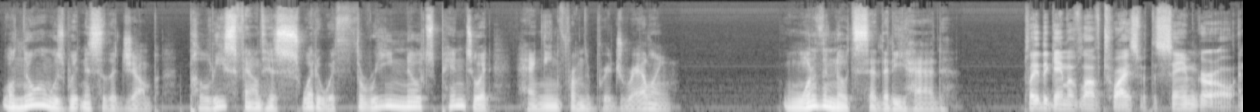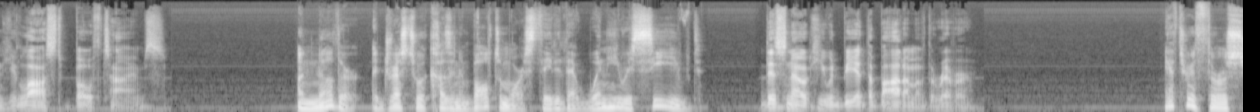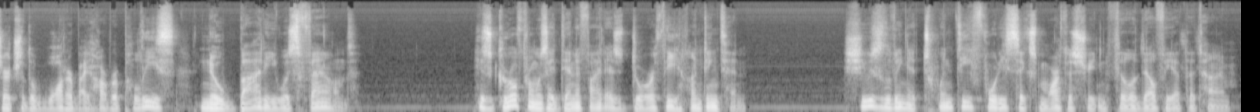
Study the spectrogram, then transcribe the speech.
While no one was witness to the jump, police found his sweater with three notes pinned to it hanging from the bridge railing. One of the notes said that he had played the game of love twice with the same girl and he lost both times. Another, addressed to a cousin in Baltimore, stated that when he received this note, he would be at the bottom of the river. After a thorough search of the water by harbor police, no body was found. His girlfriend was identified as Dorothy Huntington. She was living at 2046 Martha Street in Philadelphia at the time.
